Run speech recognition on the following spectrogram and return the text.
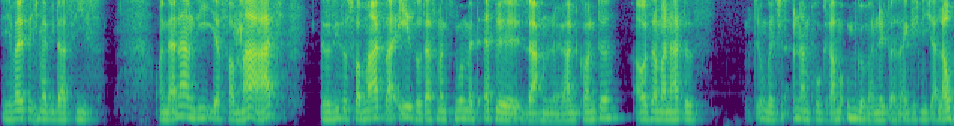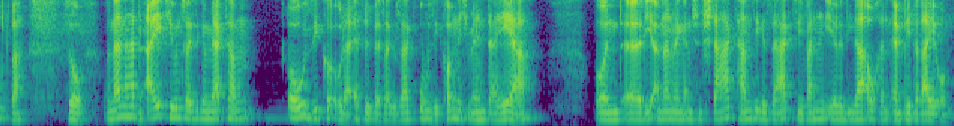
Ich weiß nicht mehr, wie das hieß. Und dann haben die ihr Format, also dieses Format war eh so, dass man es nur mit Apple-Sachen hören konnte, außer man hat es mit irgendwelchen anderen Programmen umgewandelt, was eigentlich nicht erlaubt war. So. Und dann hat iTunes, weil sie gemerkt haben, oh, sie, oder Apple besser gesagt, oh, sie kommen nicht mehr hinterher, und äh, die anderen werden ganz schön stark, haben sie gesagt, sie wandeln ihre Lieder auch in MP3 um.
